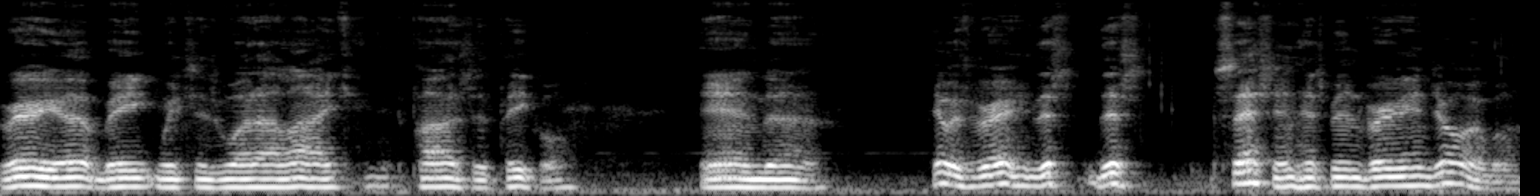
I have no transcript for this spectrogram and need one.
very upbeat, which is what I like, positive people. And uh, it was very, this, this session has been very enjoyable.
